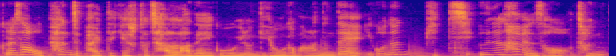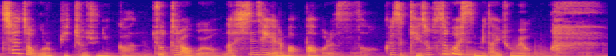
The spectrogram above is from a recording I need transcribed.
그래서 뭐 편집할 때 계속 다 잘라내고 이런 게 경우가 많았는데 이거는 빛이 은은하면서 전체적으로 비춰주니까 좋더라고요. 나 신세계를 맛봐버렸어. 그래서 계속 쓰고 있습니다, 이 조명.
